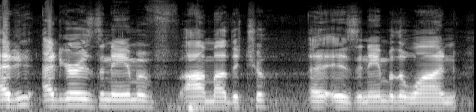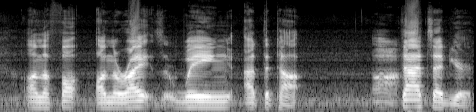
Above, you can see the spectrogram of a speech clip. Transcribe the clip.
Ed, Edgar is the name of um uh, the cho- uh, is the name of the one on the fa- on the right wing at the top. Ah. That's Edgar.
